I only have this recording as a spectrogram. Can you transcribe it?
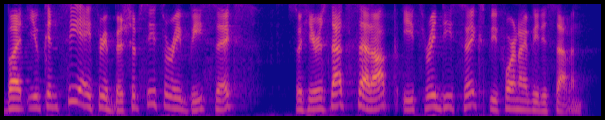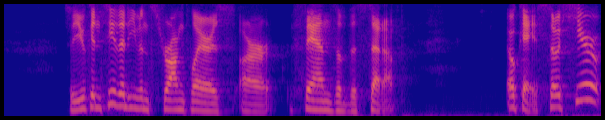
But you can see A3, Bishop C3, B6. So here's that setup, E3, D6 before knight B7. So you can see that even strong players are fans of the setup. Okay, so here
